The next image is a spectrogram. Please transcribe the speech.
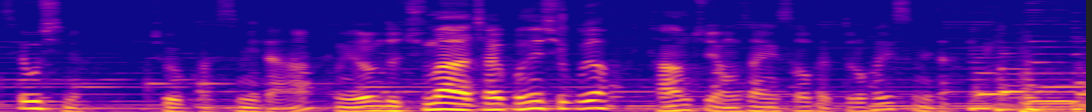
세우시면 좋을 것 같습니다. 그럼 여러분들 주말 잘 보내시고요. 다음 주 영상에서 뵙도록 하겠습니다.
